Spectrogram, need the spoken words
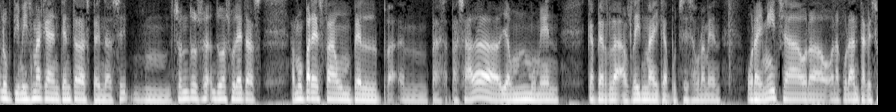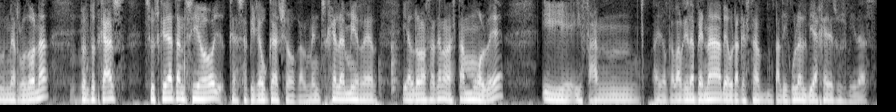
l'optimisme que intenta desprendre. Sí, mm, són dues, dues horetes, al meu pare es fa un pèl pa- pas, passada, hi ha un moment que perd el ritme i que potser segurament hora i mitja, hora, hora 40 que ha sigut més rodona, però en tot cas, si us queda atenció, que sapigueu que això, que almenys Helen Mirren i el Donald Sutherland estan molt bé i, i fan allò que valgui la pena veure aquesta pel·lícula, El viaje de sus vides.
